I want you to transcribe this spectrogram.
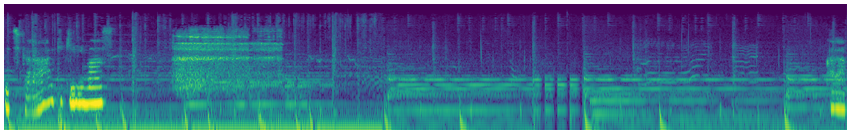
口から吐き切ります。空っ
